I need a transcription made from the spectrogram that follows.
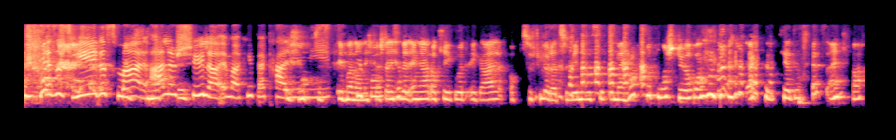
Es ist jedes Mal, alle Schüler immer Hyperkaliämie. Ich habe das immer noch nicht verstanden. Ich habe dann gedacht, okay, gut, egal ob zu viel oder zu wenig, es gibt immer Herzrhythmusstörungen. Ich akzeptiere das jetzt einfach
